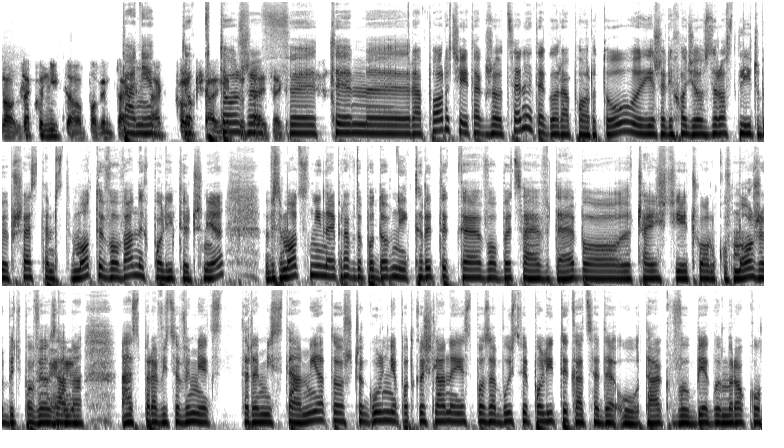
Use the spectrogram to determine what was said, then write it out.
no zakonito, powiem tak. Panie tak, doktorze, tutaj, tak. w tym e, raporcie i także oceny tego raportu, jeżeli chodzi o wzrost liczby przestępstw motywowanych politycznie, wzmocni najprawdopodobniej krytykę wobec AfD, bo część jej członków może być powiązana mhm. z prawicowymi ekstremistami, a to szczególnie podkreślane jest po zabójstwie polityka CDU, tak, w ubiegłym roku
